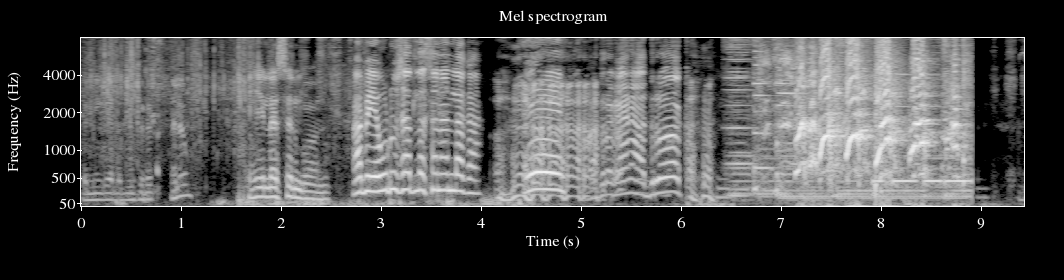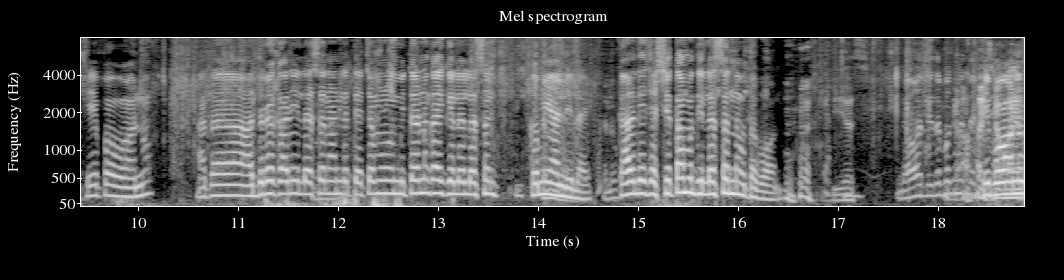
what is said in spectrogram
कोणी गेलं दुसरं. हॅलो? हे लसण भावानं. अबे एवढूसात लसण आणला का? ए, अद्रक आहे ना अद्रक. हे पहा भावानं. आता अद्रक आणि लसण आणलं त्याच्यामुळे मित्रानं काय केलं लसण कमी आणलेलं आहे. कारण त्याच्या शेतामध्ये लसण नव्हतं भावानं. हे भावानं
